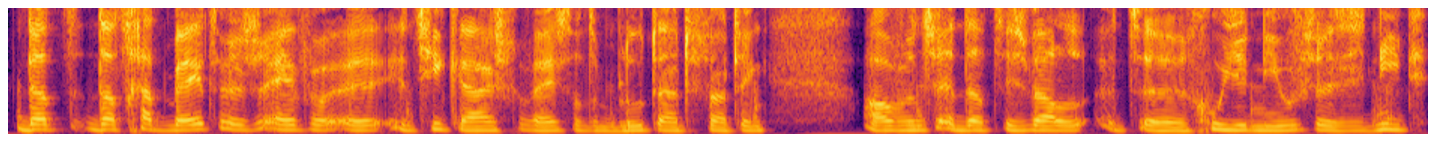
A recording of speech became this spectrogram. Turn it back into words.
Dat, dat gaat beter. Er is even uh, in het ziekenhuis geweest, dat een bloeduitstorting. Overigens, en dat is wel het uh, goede nieuws. Het is niet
